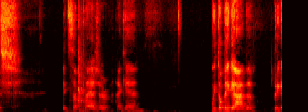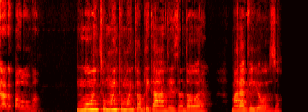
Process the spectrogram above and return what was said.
much. It's a pleasure again. Muito obrigada. Obrigada, Paloma. Muito, muito, muito obrigada, Isadora. Maravilhoso.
